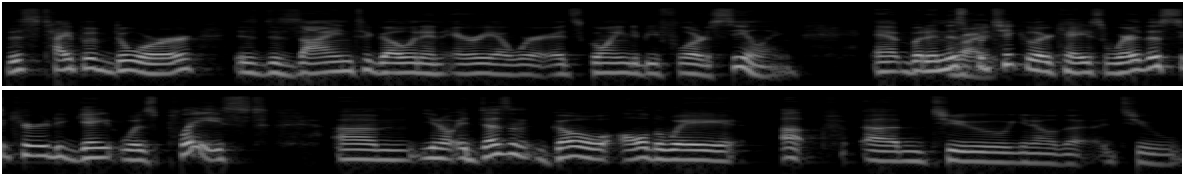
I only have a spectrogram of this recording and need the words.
this type of door is designed to go in an area where it's going to be floor to ceiling. And, but in this right. particular case, where this security gate was placed, um, you know, it doesn't go all the way up um, to you know the to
